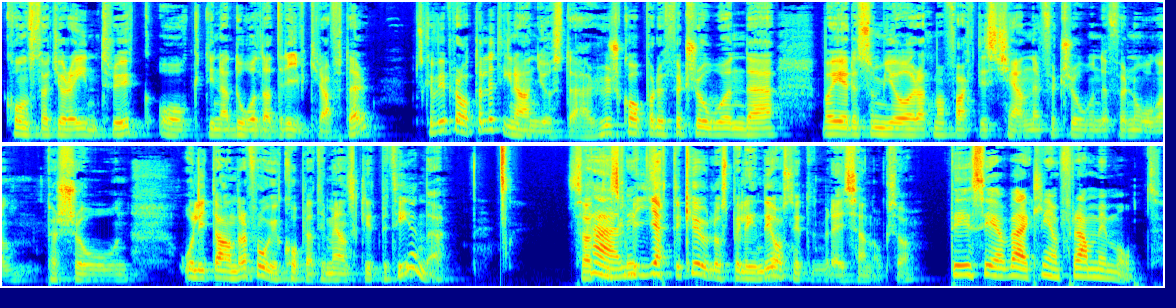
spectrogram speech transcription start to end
konst att göra intryck och dina dolda drivkrafter ska vi prata lite grann just det här. Hur skapar du förtroende? Vad är det som gör att man faktiskt känner förtroende för någon person? Och lite andra frågor kopplat till mänskligt beteende. Så det ska bli jättekul att spela in det avsnittet med dig sen också. Det ser jag verkligen fram emot.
